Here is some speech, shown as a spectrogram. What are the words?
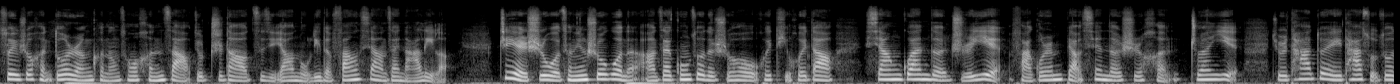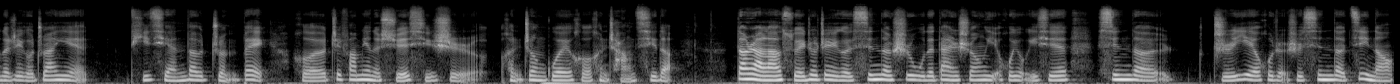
所以说很多人可能从很早就知道自己要努力的方向在哪里了。这也是我曾经说过的啊，在工作的时候我会体会到相关的职业，法国人表现的是很专业，就是他对他所做的这个专业提前的准备和这方面的学习是很正规和很长期的。当然了，随着这个新的事物的诞生，也会有一些新的。职业或者是新的技能，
